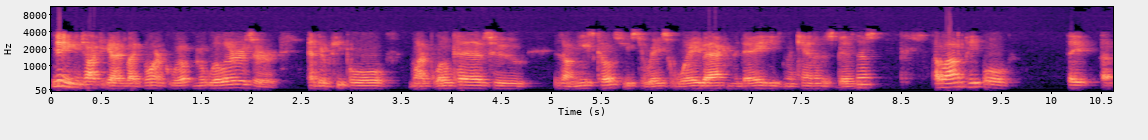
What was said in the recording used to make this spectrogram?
you know, you can talk to guys like Mark Willers or other people, Mark Lopez, who is on the East Coast, he used to race way back in the day. He's in the cannabis business. A lot of people, they, uh,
